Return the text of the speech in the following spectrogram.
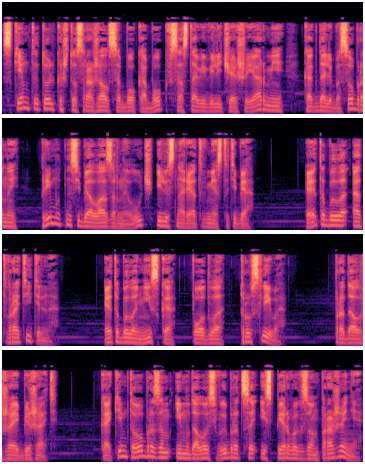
с кем ты только что сражался бок о бок в составе величайшей армии, когда-либо собранной, примут на себя лазерный луч или снаряд вместо тебя. Это было отвратительно. Это было низко, подло, трусливо. Продолжай бежать. Каким-то образом им удалось выбраться из первых зон поражения.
